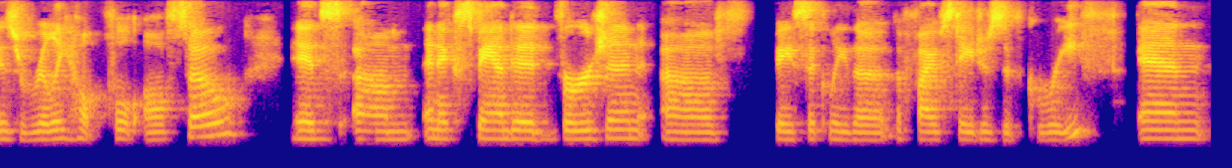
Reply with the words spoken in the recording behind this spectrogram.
is really helpful. Also, it's um, an expanded version of basically the the five stages of grief and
